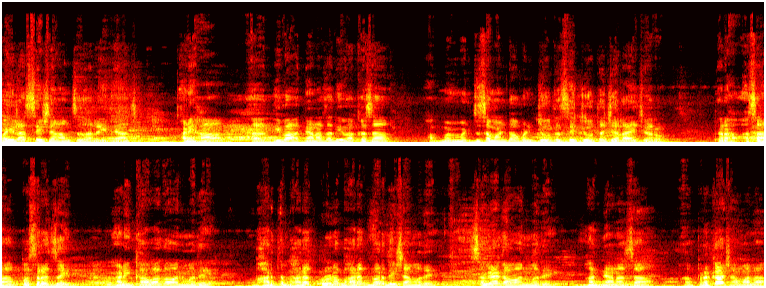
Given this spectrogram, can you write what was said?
पहिलाच सेशन आमचं झालं इथे आज. आणि हा दिवा ज्ञानाचा दिवा कसा आपण जसं म्हणतो आपण ज्योत से ज्योत जलाय चरो तर असा हा पसरत जाईल. आणि गावागावांमध्ये भारत भारत पूर्ण भारतभर देशामध्ये सगळ्या गावांमध्ये हा ज्ञानाचा प्रकाश आम्हाला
